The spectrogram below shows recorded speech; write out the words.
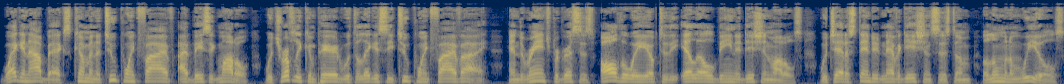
Wagon Outbacks come in a 2.5i basic model, which roughly compared with the Legacy 2.5i, and the range progresses all the way up to the LL Bean Edition models, which add a standard navigation system, aluminum wheels,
